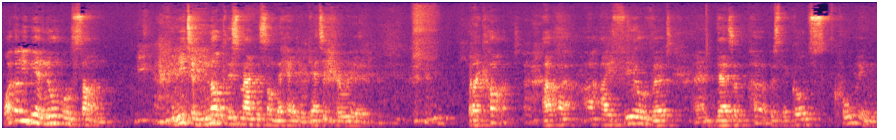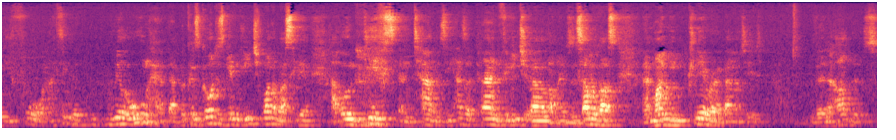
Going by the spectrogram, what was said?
why can't you be a normal son? You need to knock this madness on the head and get a career. But I can't. I, I, feel that um, there's a purpose that God's calling me for. And I think that we'll all have that because God has given each one of us here our own gifts and talents. He has a plan for each of our lives, and some of us uh, might be clearer about it than others.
